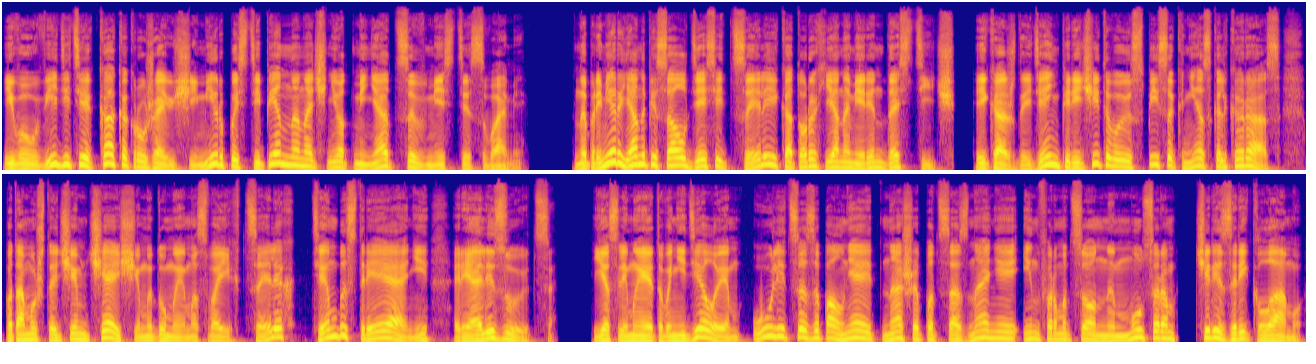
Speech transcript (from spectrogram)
и вы увидите, как окружающий мир постепенно начнет меняться вместе с вами. Например, я написал 10 целей, которых я намерен достичь, и каждый день перечитываю список несколько раз, потому что чем чаще мы думаем о своих целях, тем быстрее они реализуются. Если мы этого не делаем, улица заполняет наше подсознание информационным мусором через рекламу,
